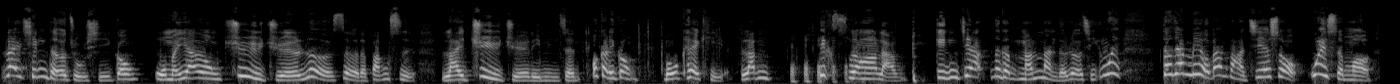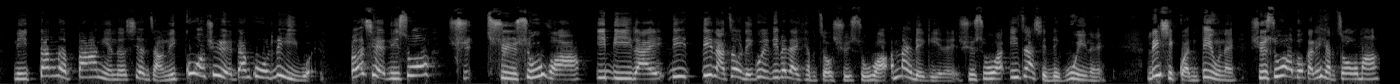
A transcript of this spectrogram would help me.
赖清德主席公，我们要用拒绝乐色的方式来拒绝林明真。我跟你讲，不客气，蓝 一双人更加那个满满的热情，因为大家没有办法接受，为什么你当了八年的县长，你过去也当过立委？而且你说许许淑华，伊未来你你哪做立委，你要来协助许淑华，啊，卖袂记咧。许淑华伊早是立委呢，你是馆长呢，许淑华无跟你协助吗？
